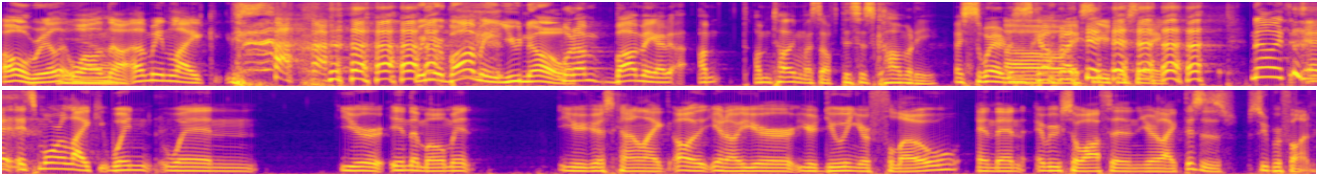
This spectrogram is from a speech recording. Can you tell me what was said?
oh, really? Well, no. I mean, like when you're bombing, you know. When I'm bombing, I, I'm I'm telling myself this is comedy. I swear this is oh, comedy. I see what you're saying. No, it's it's more like when when you're in the moment, you're just kind of like, oh, you know, you're you're doing your flow, and then every so often you're like, this is super fun.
